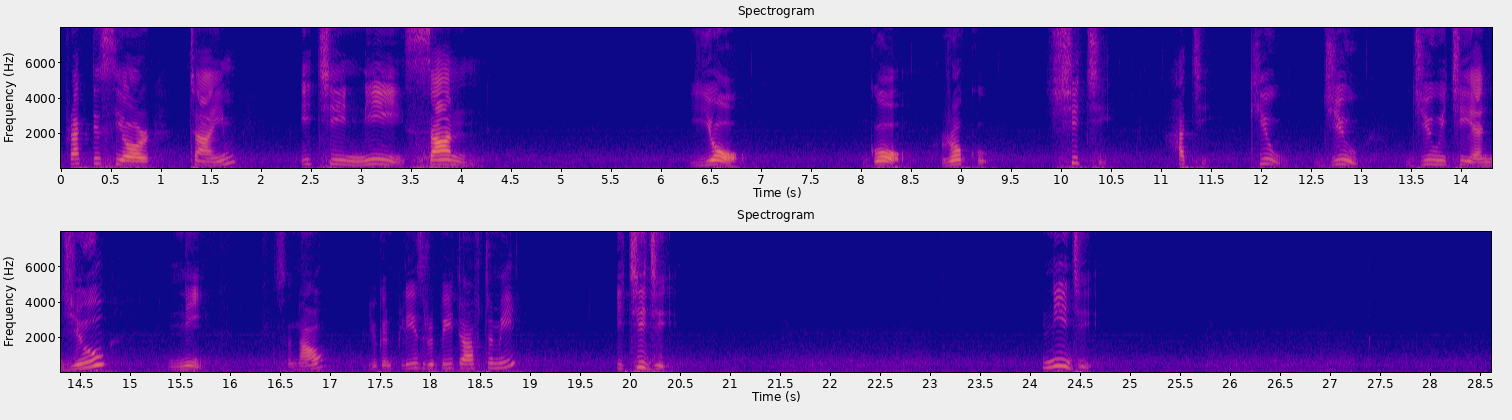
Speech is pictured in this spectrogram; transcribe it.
practice your time. Ichi, ni, san, yo, go, roku, shichi, hachi, kyu, ju, juichi and ju, ni. So, now you can please repeat after me. Ichiji, niji,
